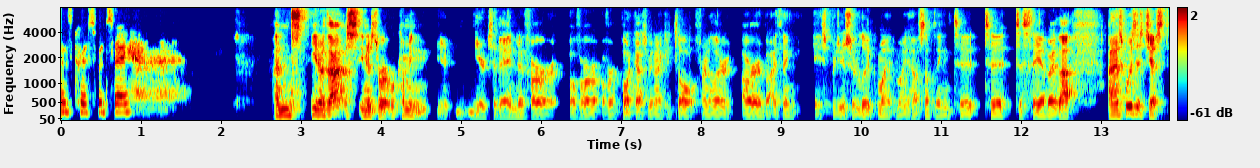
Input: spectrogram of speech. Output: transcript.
as chris would say and you know that's you know so we're, we're coming you know, near to the end of our of our of our podcast. I mean, I could talk for another hour, but I think ace producer Luke might might have something to to to say about that. And I suppose it's just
